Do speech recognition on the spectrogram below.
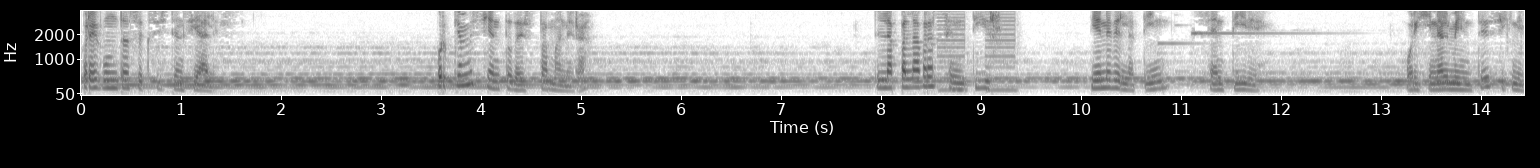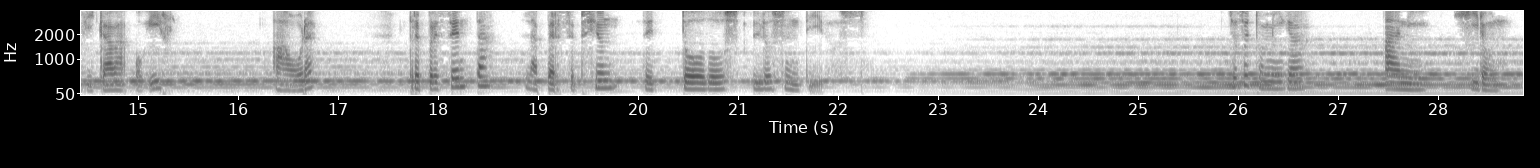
Preguntas existenciales. ¿Por qué me siento de esta manera? La palabra sentir viene del latín sentire. Originalmente significaba oír. Ahora representa la percepción de todos los sentidos. Yo soy tu amiga Annie Girón.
